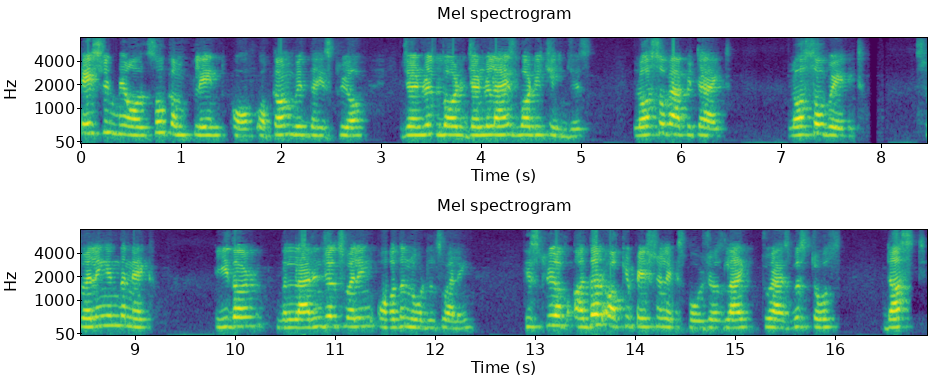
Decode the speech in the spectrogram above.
patient may also complain of or come with the history of general body, generalized body changes, loss of appetite, loss of weight, swelling in the neck, either the laryngeal swelling or the nodal swelling, history of other occupational exposures like to asbestos, dust,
